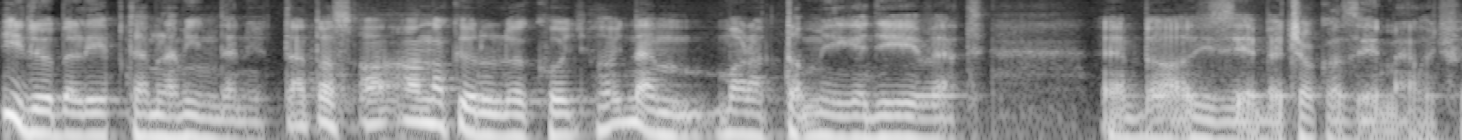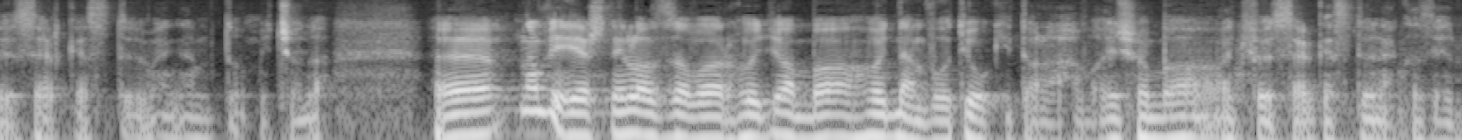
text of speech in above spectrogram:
időbe léptem le mindenütt. Tehát az, annak örülök, hogy, hogy nem maradtam még egy évet ebbe az izébe csak azért, mert hogy főszerkesztő, meg nem tudom micsoda. A VS-nél az zavar, hogy abba, hogy nem volt jó kitalálva, és abba egy főszerkesztőnek azért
